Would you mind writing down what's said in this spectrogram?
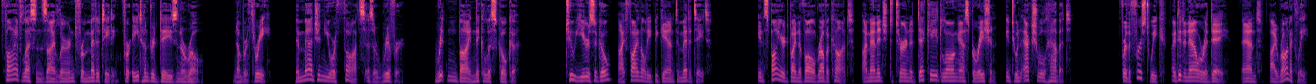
Five lessons I learned from meditating for 800 days in a row. Number three, imagine your thoughts as a river. Written by Niklas Göke. Two years ago, I finally began to meditate. Inspired by Naval Ravikant, I managed to turn a decade long aspiration into an actual habit. For the first week, I did an hour a day, and, ironically,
